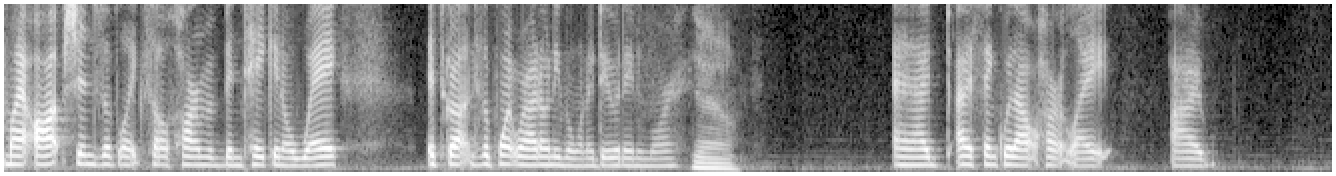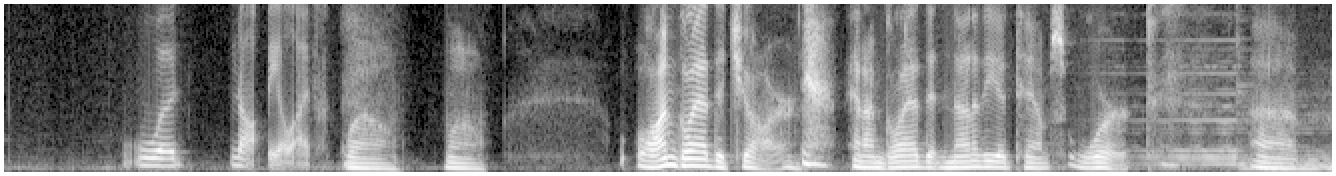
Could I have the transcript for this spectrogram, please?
my options of like self-harm have been taken away it's gotten to the point where I don't even want to do it anymore Yeah. and I I think without Heartlight, I would not be alive. Wow. Wow. Well, I'm glad that you are, and I'm glad that none of the attempts worked. Um,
